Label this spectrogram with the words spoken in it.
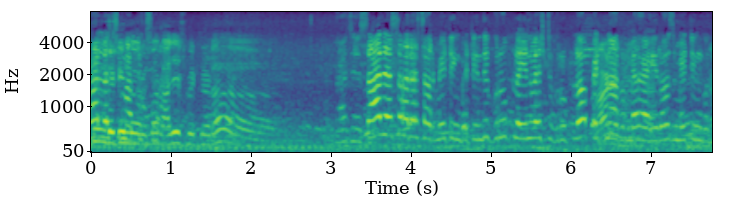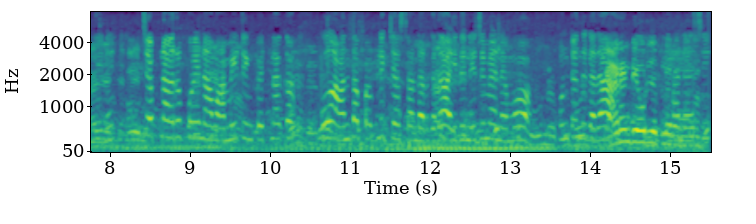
వాళ్ళు వచ్చి మాకు రాజేష్ పెట్టినాడా? రాజేష్ సారే. సార్ మీటింగ్ పెట్టింది. గ్రూప్లో ఇన్వెస్ట్ గ్రూప్లో పెట్టినారు. మే- ఈ రోజు మీటింగ్ ఉంది చెప్పినారు. పోయినాము ఆ మీటింగ్ పెట్టినాక ఓ అంతా పబ్లిక్ చేస్తున్నారు కదా. ఇది నిజమేనేమో ఉంటుంది కదా అనేసి.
